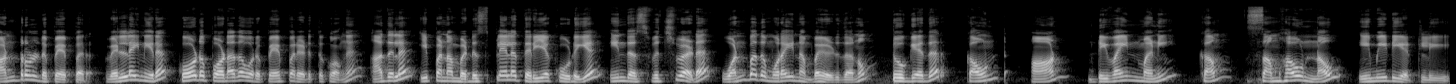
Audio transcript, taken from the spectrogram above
அன்ரோல்டு பேப்பர். வெள்ளை நிற கோடு போடாத ஒரு பேப்பர் எடுத்துக்கோங்க. அதுல இப்ப நம்ம டிஸ்பிளேல தெரியக்கூடிய இந்த ஸ்விட்ச் வேர்டை ஒன்பது முறை நம்ம எழுதணும். Together count on divine money come somehow now immediately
